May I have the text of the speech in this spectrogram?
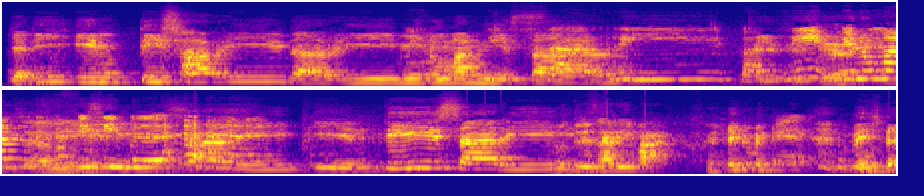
jadi intisari dari minuman kita Intisari. Pak. Ini minuman intisari. visible. intisari intisari Nutrisari Pak. beda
